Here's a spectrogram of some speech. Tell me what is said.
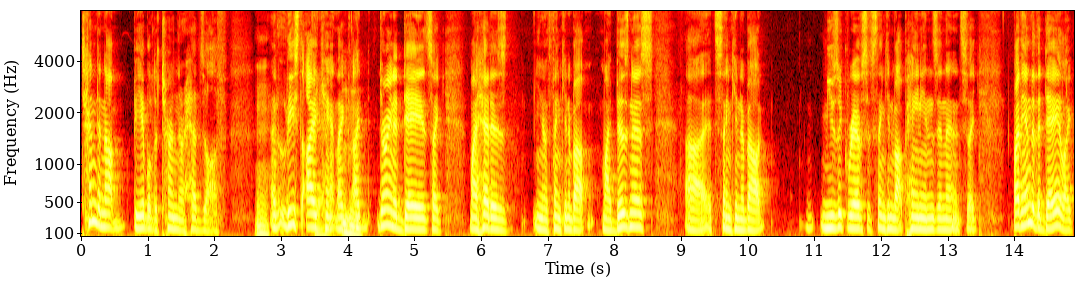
tend to not be able to turn their heads off. At least I can't. Like I during a day, it's like my head is you know thinking about my business. Uh, it's thinking about music riffs. It's thinking about paintings, and then it's like by the end of the day, like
